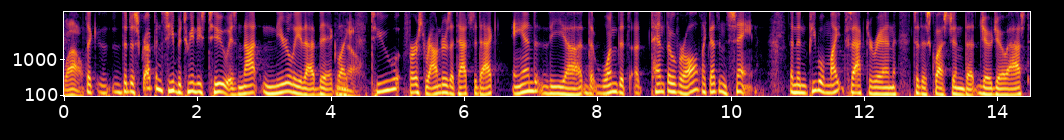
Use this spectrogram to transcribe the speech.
Wow. It's like the discrepancy between these two is not nearly that big. Like No. two first rounders attached to Dak and the uh, the one that's a tenth overall, like that's insane. And then people might factor in to this question that JoJo asked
